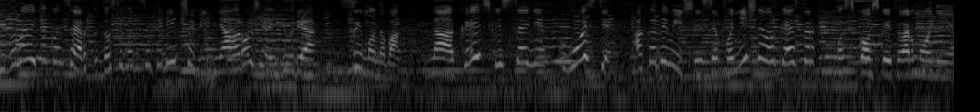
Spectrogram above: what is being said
ювілейний концерт до 70-річчя від дня народження Юрія Симонова. На київській сцені гості академічний симфонічний оркестр Московської філармонії.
